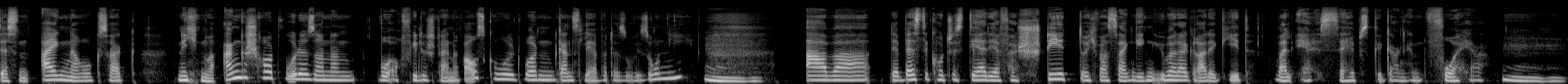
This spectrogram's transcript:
dessen eigener Rucksack nicht nur angeschaut wurde, sondern wo auch viele Steine rausgeholt wurden. Ganz leer wird er sowieso nie. Mhm. Aber der beste Coach ist der, der versteht, durch was sein Gegenüber da gerade geht, weil er ist selbst gegangen vorher. Mhm.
